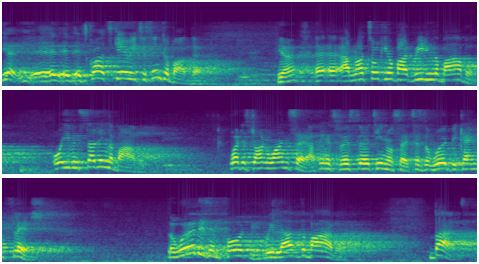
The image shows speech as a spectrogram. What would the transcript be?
Yeah, it, it, it's quite scary to think about that. Yeah, uh, uh, I'm not talking about reading the Bible or even studying the Bible. What does John 1 say? I think it's verse 13 or so. It says, The Word became flesh. The Word is important. We love the Bible. But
